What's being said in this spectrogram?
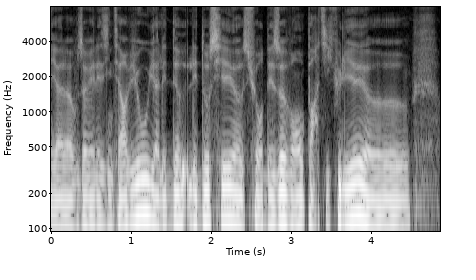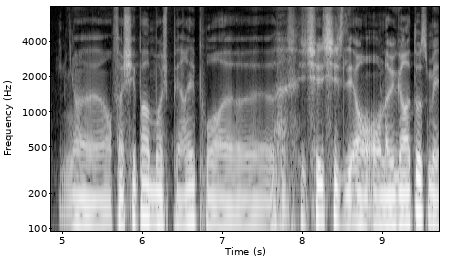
y a, vous avez les interviews, il y a les, les dossiers euh, sur des œuvres en particulier. Euh, enfin, je sais pas, moi je paierais pour. euh, je- je- on on l'a eu gratos, mais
